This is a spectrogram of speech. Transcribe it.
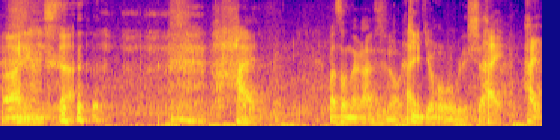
わかりました。はい。まあそんな感じの近況報告でした。はい。はい。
